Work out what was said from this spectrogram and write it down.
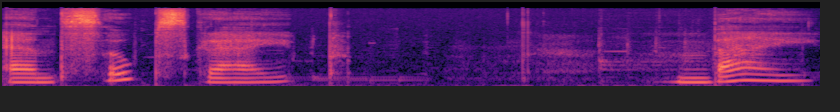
and subscribe. Bye.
